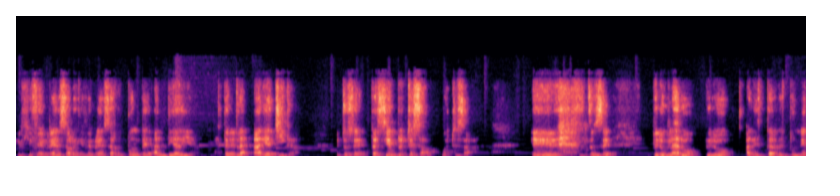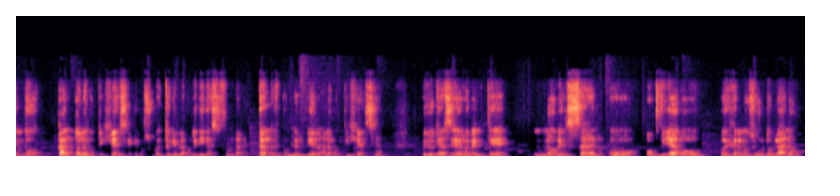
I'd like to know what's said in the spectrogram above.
El jefe de prensa o la jefe de prensa responde al día a día, está en la área chica, entonces está siempre estresado o estresada. Eh, entonces, pero claro, pero al estar respondiendo tanto a la contingencia, que por supuesto que en la política es fundamental responder bien a la contingencia, pero te hace de repente no pensar o obviar o, o dejar en un segundo plano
